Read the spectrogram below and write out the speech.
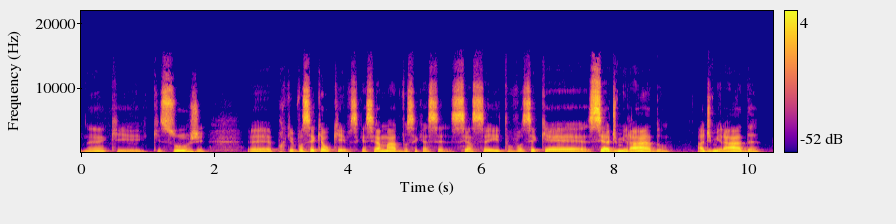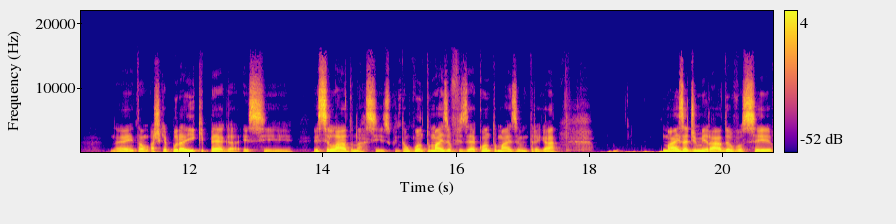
né? que, que surge É, porque você quer o quê? Você quer ser amado, você quer ser, ser aceito, você quer ser admirado, admirada, né? Então, acho que é por aí que pega esse, esse lado narcísico. Então, quanto mais eu fizer, quanto mais eu entregar, mais admirado eu vou ser,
